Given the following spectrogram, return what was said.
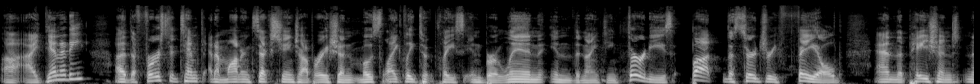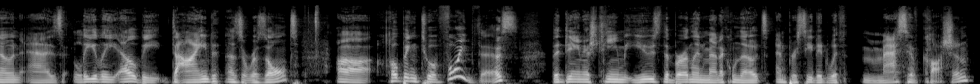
uh, identity. Uh, the first attempt at a modern sex change operation most likely took place in Berlin in the 1930s, but the surgery failed, and the patient, known as Lili Elbe, died as a result. Uh, hoping to avoid this, the Danish team used the Berlin medical notes and proceeded with massive caution.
